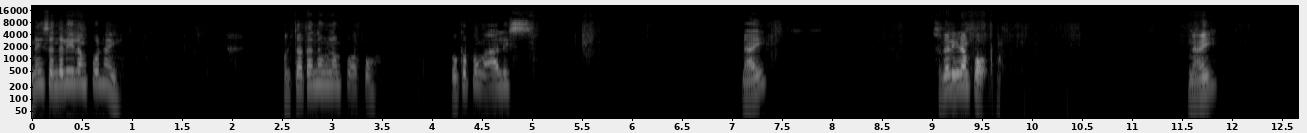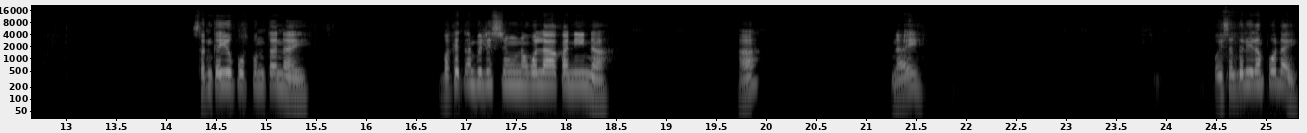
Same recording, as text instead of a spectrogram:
Nay, sandali lang po, Nay. Magtatanong lang po ako. Huwag ka pong aalis. Nay? Sandali lang po. Nay? Saan kayo pupunta, Nay? Bakit ang bilis yung nawala kanina? Ha? Nay? Uy, sandali lang po, Nay.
